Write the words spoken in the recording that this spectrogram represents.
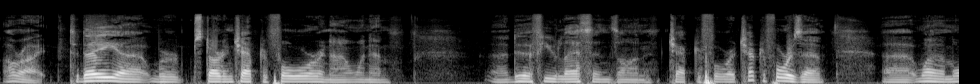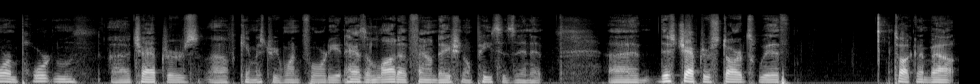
All right. Today uh, we're starting chapter four, and I want to uh, do a few lessons on chapter four. Chapter four is a uh, one of the more important uh, chapters of Chemistry 140. It has a lot of foundational pieces in it. Uh, this chapter starts with talking about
